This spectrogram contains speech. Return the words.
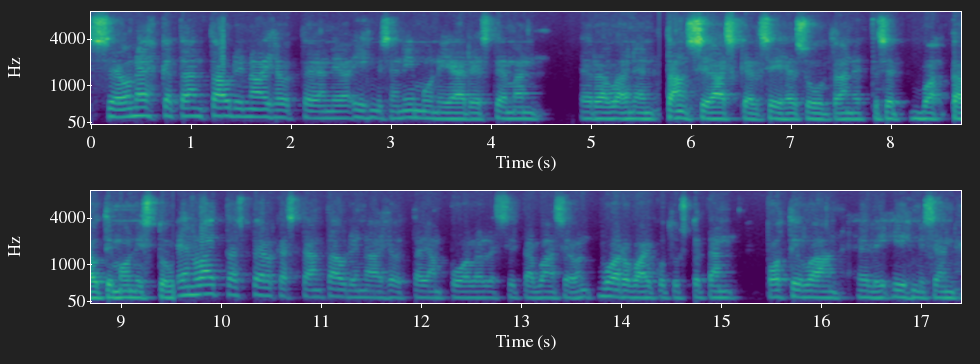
Se on ehkä tämän taudin aiheuttajan ja ihmisen immuunijärjestelmän eräänlainen tanssiaskel siihen suuntaan, että se tauti monistuu. En laittaisi pelkästään taudin aiheuttajan puolelle sitä, vaan se on vuorovaikutusta tämän potilaan eli ihmisen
